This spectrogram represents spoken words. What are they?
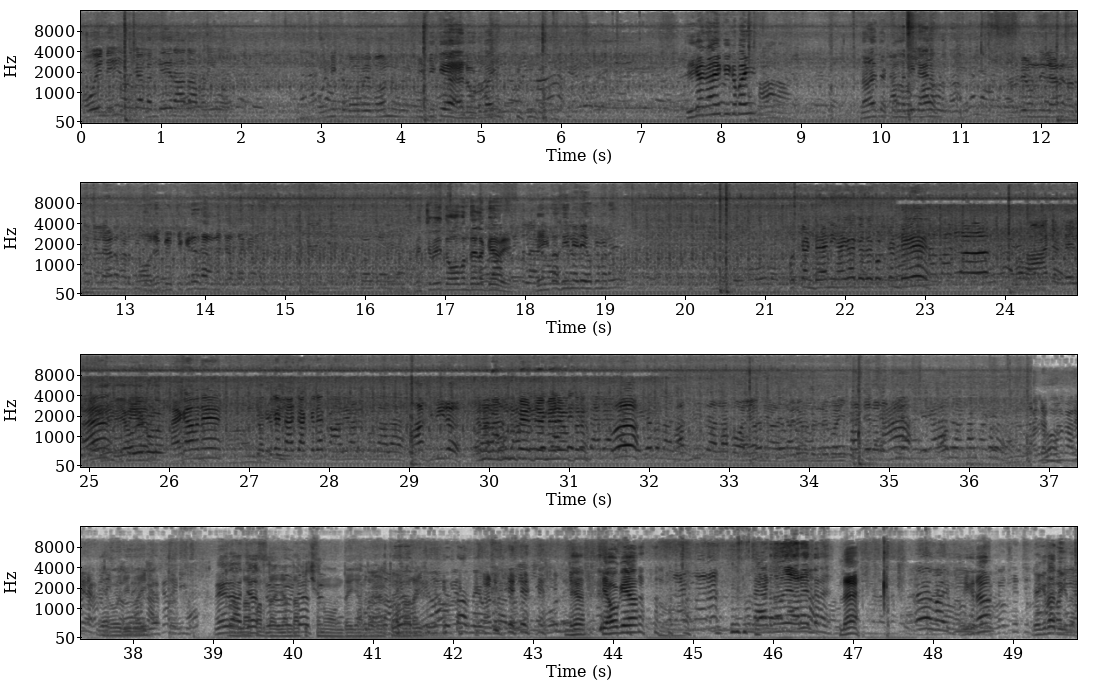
ਕੋਈ ਨਹੀਂ ਹੁਣ ਜਾਂ ਲੰਗੇ ਰਾਤ ਆਪਣੀ ਹੋਣ ਕੋਈ ਨਹੀਂ ਇੱਕ ਦੋ ਵਜੇ ਬਾਅਦ ਨੂੰ ਇੱਕ ਇੱਕ ਆਇਆ ਲੋਟ ਬਾਈ ਠੀਕ ਹੈ ਗਾ ਇੱਕ ਇੱਕ ਬਾਈ ਹਾਂ ਹਾਂ ਨਾਲੇ ਚੱਕ ਚੱਲ ਵੀ ਲੈਣ ਹੁਣ ਤਾਂ। ਹੜਦੀ ਹੁਣ ਨਹੀਂ ਲੈਣ ਹੜਦੀ ਨਹੀਂ ਲੈਣ ਹੜਦੀ ਉਹਦੇ ਵਿੱਚ ਕਿਹੜੇ ਹਿਸਾਬ ਨਾਲ ਚੱਲਦਾ ਕੰਮ? ਵਿੱਚ ਵੀ ਦੋ ਬੰਦੇ ਲੱਗੇ ਹੋਏ। ਦੇਖ ਤਾਂ ਸੀ ਨੇੜੇ ਹੋ ਕੇ ਮੜਾ ਉਹ ਝੰਡਾ ਨਹੀਂ ਹੈਗਾ ਕਿਸੇ ਕੋਲ ਝੰਡੇ। ਹਾਂ ਝੰਡੇ ਵੀ ਉਹਦੇ ਕੋਲ। ਹੈਗਾ ਉਹਨੇ। ਇੱਕ ਝੰਡਾ ਚੱਕ ਲਿਆ ਕਾਲੇ ਵਾਲੇ ਕੋਲ ਲਾ ਲੈ। ਹਰਸ਼ਵੀਰ। ਇਹਨਾਂ ਨਬੂ ਨੂੰ ਭੇਜ ਦੇ ਮੇਰੇ ਉੱਧਰ। ਹਰਸ਼ਵੀਰ ਟਰਾਲਾ ਪਵਾ ਲਿਆ ਆਪਣੇ ਆ ਜਿਹੜੇ ਡੰਡੇ ਬਾਈ ਲੋ ਜੀ ਬਾਈ। ਮੇਰਾ ਟਰਾਲਾ ਭਰਦਾ ਜਾਂਦਾ ਪਿੱਛੇ ਨੂੰ ਆਉਂਦਾ ਹੀ ਜਾਂਦਾ ਫਿਰ ਤੋਂ ਸਾਰਾ ਹੀ। ਕੀ ਹੋ ਗਿਆ? ਲੈਟ ਦਾ ਯਾਰ ਇੱਧਰ। ਲੈ। ਦਿਖਦਾ? ਦਿਖਦਾ ਦਿਖਦਾ।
